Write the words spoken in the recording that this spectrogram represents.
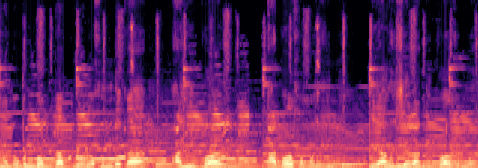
ভাগৱত বক্তা প্ৰিয়দৰ্শন ডেকা আহি পোৱাৰ আগৰ সময়খিনি। এয়া হৈছে ৰাতিপুৱাৰ সময়।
